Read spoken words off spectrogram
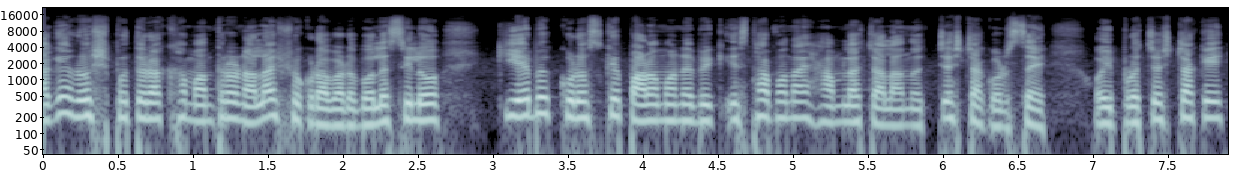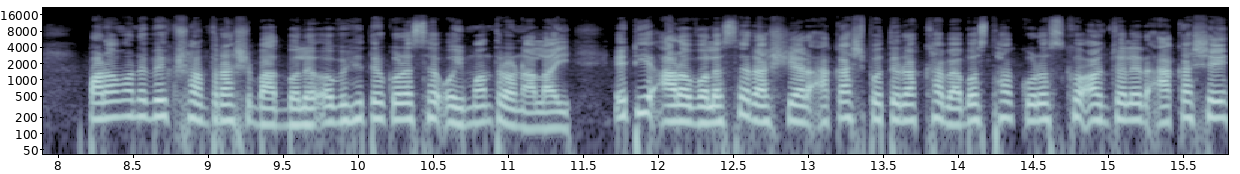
আগে রুশ প্রতিরক্ষা মন্ত্রণালয় শুক্রবার বলেছিল, কিয়েভ কুরস্কে পারমাণবিক স্থাপনায় হামলা চালানোর চেষ্টা করছে। ওই প্রচেষ্টাকে পারমাণবিক সন্ত্রাসবাদ বলে অভিহিত করেছে ওই মন্ত্রণালয়। এটি আরও বলেছে, রাশিয়ার আকাশ প্রতিরক্ষা ব্যবস্থা কুরস্ক অঞ্চলের আকাশে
